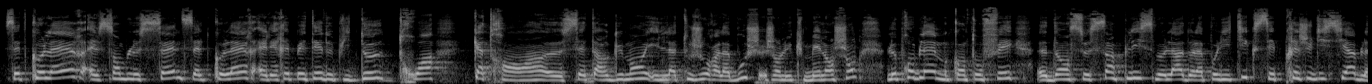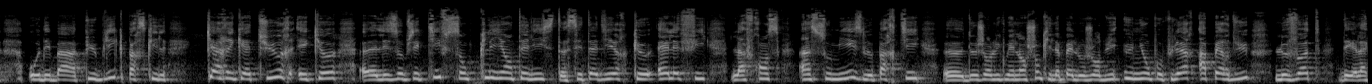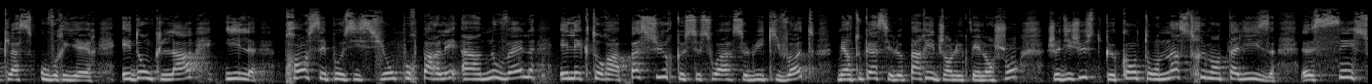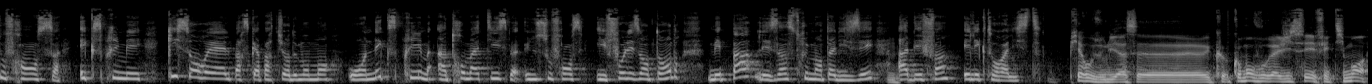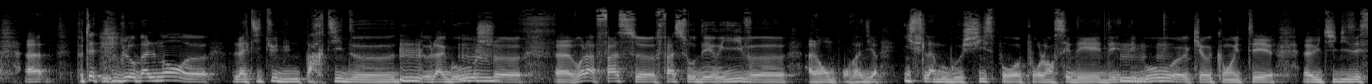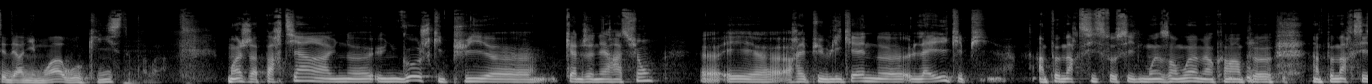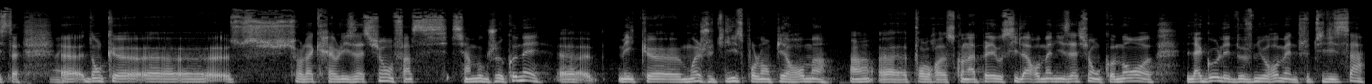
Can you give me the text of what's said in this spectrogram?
cette colère, elle semble saine, cette colère, elle est répétée depuis deux, trois, quatre ans. Hein. Euh, cet argument, il l'a toujours à la bouche, Jean-Luc Mélenchon. Le problème, quand on fait euh, dans ce simplisme-là de la politique, c'est préjudiciable au débat public parce qu'il caricature et que euh, les objectifs sont clientélistes, c'est-à-dire que LFI, la France insoumise, le parti euh, de Jean-Luc Mélenchon, qu'il appelle aujourd'hui Union populaire, a perdu le vote de la classe ouvrière. Et donc là, il prend ses positions pour parler à un nouvel électorat. Pas sûr que ce soit celui qui vote, mais en tout cas, c'est le pari de Jean-Luc Mélenchon. Je dis juste que quand on instrumentalise euh, ces souffrances exprimées, qui sont réelles, parce qu'à partir du moment où on exprime un traumatisme, une souffrance, il faut les entendre, mais pas les instrumentaliser à des fins électoralistes. Pierre Ouzoulias, euh, comment vous réagissez effectivement à peut-être plus globalement euh, l'attitude d'une partie de, mm. la gauche mm. euh, voilà, face, face aux dérives, alors on, va dire islamo-gauchistes pour, pour lancer des, mm. mots qui, ont été utilisés ces derniers mois, wokistes. Moi, j'appartiens à une, une, gauche qui, depuis quatre générations, euh, et euh, républicaine euh, laïque et puis un peu marxiste aussi de moins en moins, mais encore un peu un peu marxiste. donc sur la créolisation, enfin c'est un mot que je connais, mais que moi j'utilise pour l'Empire romain, hein, pour ce qu'on appelait aussi la romanisation. Comment la Gaule est devenue romaine. J'utilise ça.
